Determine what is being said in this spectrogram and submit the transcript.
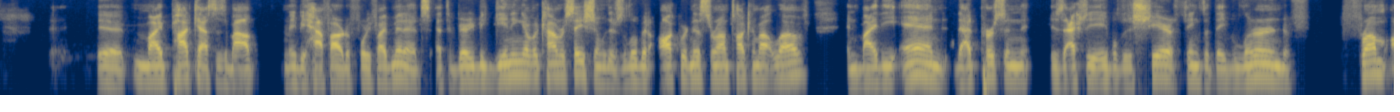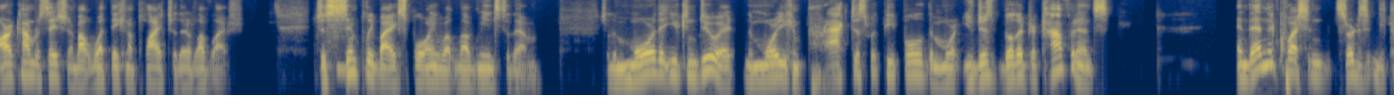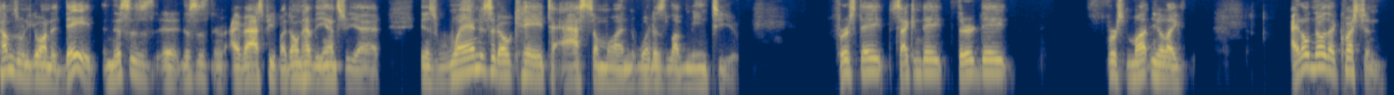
uh, my podcast is about maybe half hour to 45 minutes at the very beginning of a conversation where there's a little bit of awkwardness around talking about love and by the end that person is actually able to share things that they've learned from our conversation about what they can apply to their love life, just mm-hmm. simply by exploring what love means to them. So the more that you can do it, the more you can practice with people, the more you just build up your confidence. And then the question sort of becomes when you go on a date, and this is uh, this is I've asked people, I don't have the answer yet, is when is it okay to ask someone what does love mean to you? First date, second date, third date, first month, you know, like I don't know that question.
